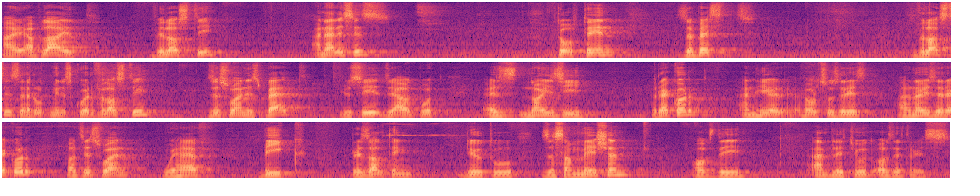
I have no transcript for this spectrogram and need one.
I applied velocity analysis to obtain the best velocity, the root mean square velocity. This one is bad. You see the output is noisy record, and here also there is a noisy record, but this one we have peak resulting due to the summation of the amplitude of the trace.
